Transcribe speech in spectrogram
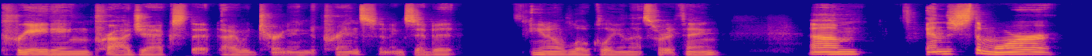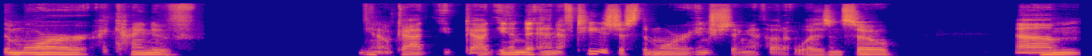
creating projects that I would turn into prints and exhibit, you know, locally and that sort of thing. Um, and just the more the more I kind of you know got got into NFTs, just the more interesting I thought it was. And so um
